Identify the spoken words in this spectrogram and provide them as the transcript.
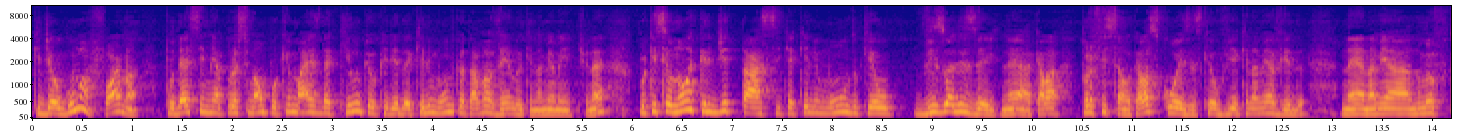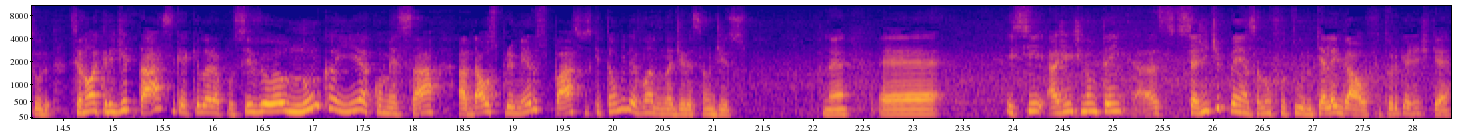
que de alguma forma pudessem me aproximar um pouquinho mais daquilo que eu queria, daquele mundo que eu estava vendo aqui na minha mente, né? Porque se eu não acreditasse que aquele mundo que eu visualizei, né? Aquela profissão, aquelas coisas que eu vi aqui na minha vida, né? Na minha, no meu futuro. Se eu não acreditasse que aquilo era possível, eu nunca ia começar a dar os primeiros passos que estão me levando na direção disso, né? É, e se a gente não tem, se a gente pensa no futuro que é legal, o futuro que a gente quer,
